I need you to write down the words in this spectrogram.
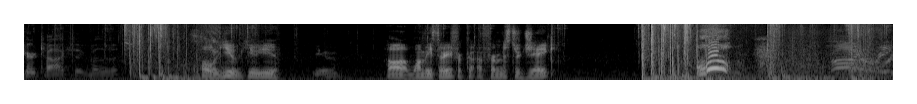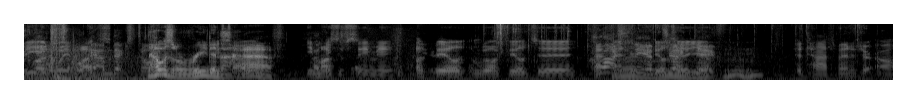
you're toxic, by the way. Oh, you, you, you. You. Oh, 1v3 for for Mr. Jake. Oh! Reed, wait, what? Get 'em next time. That was a read and a He you. half. He must have seen me. I'm field. I'm going field to task Crush manager. the Field to you. objective. Mm. To task manager? Oh.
